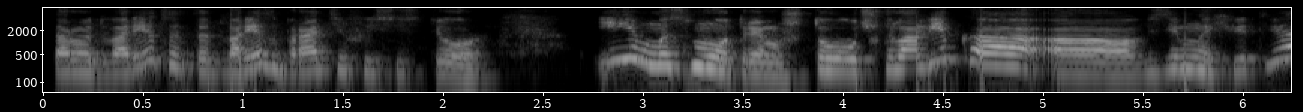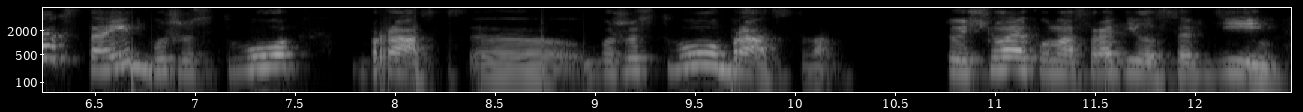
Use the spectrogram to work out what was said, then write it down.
Второй дворец – это дворец братьев и сестер. И мы смотрим, что у человека а, в земных ветвях стоит божество, брат, э, божество братства. То есть человек у нас родился в день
